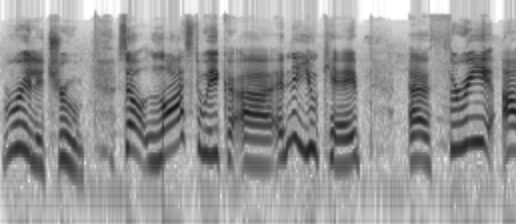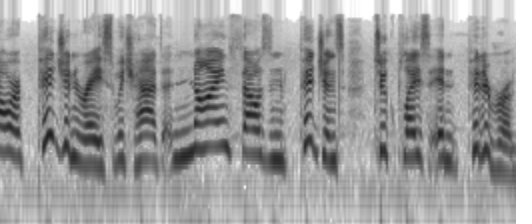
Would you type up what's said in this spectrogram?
really true. So last week uh, in the UK, a three-hour pigeon race which had 9,000 pigeons took place in Peterborough.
